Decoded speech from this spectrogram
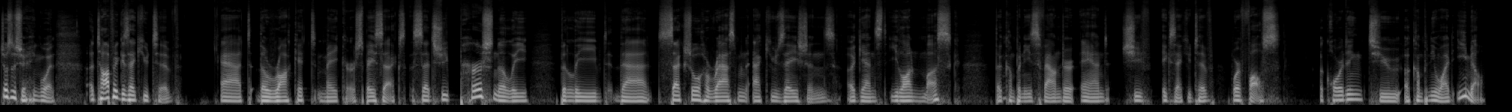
就是学英文。A top executive at the rocket maker SpaceX said she personally believed that sexual harassment accusations against Elon Musk, the company's founder and chief executive, were false, according to a company wide email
